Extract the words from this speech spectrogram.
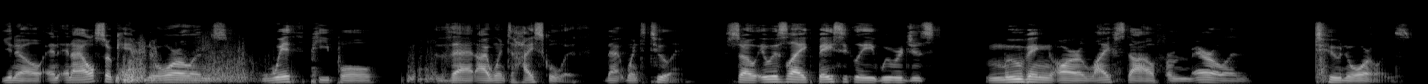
you know, and and I also came to New Orleans with people that I went to high school with that went to Tulane. So it was like basically we were just moving our lifestyle from Maryland to New Orleans.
